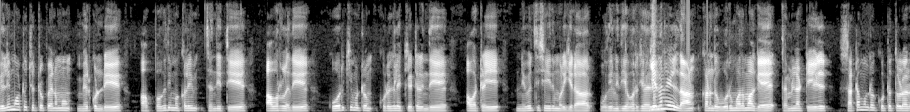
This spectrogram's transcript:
வெளிமாட்டு சுற்றுப்பயணமும் மேற்கொண்டு அப்பகுதி மக்களையும் சந்தித்து அவர்களது கோரிக்கை மற்றும் குறைகளை கேட்டறிந்து அவற்றை நிவர்த்தி செய்து வருகிறார் உதயநிதி அவர்கள். இந்த கடந்த ஒரு மாதமாக தமிழ்நாட்டில் சட்டமன்ற கூட்டத்தொடர்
